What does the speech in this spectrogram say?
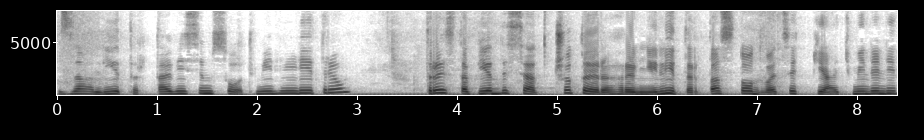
за літр та 800 мл. 354 гривні літр та 125 мл.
